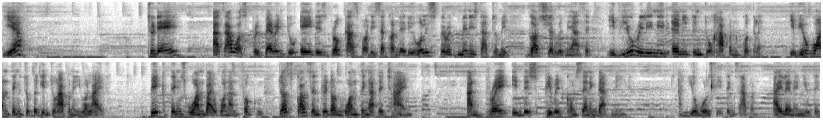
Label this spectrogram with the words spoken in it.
Yeah. Today, as I was preparing to aid this broadcast for the second day, the Holy Spirit ministered to me. God shared with me and said, if you really need anything to happen quickly, if you want things to begin to happen in your life, pick things one by one and focus. Just concentrate on one thing at a time and pray in the spirit concerning that need. And you will see things happen. I learned a new thing.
